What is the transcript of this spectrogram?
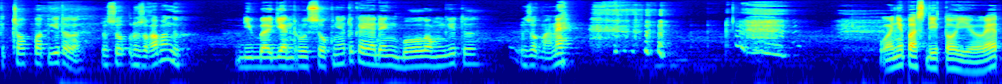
kecopot gitu loh. Rusuk rusuk apa tuh? Di bagian rusuknya tuh kayak ada yang bolong gitu. Rusuk mana? Pokoknya pas di toilet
